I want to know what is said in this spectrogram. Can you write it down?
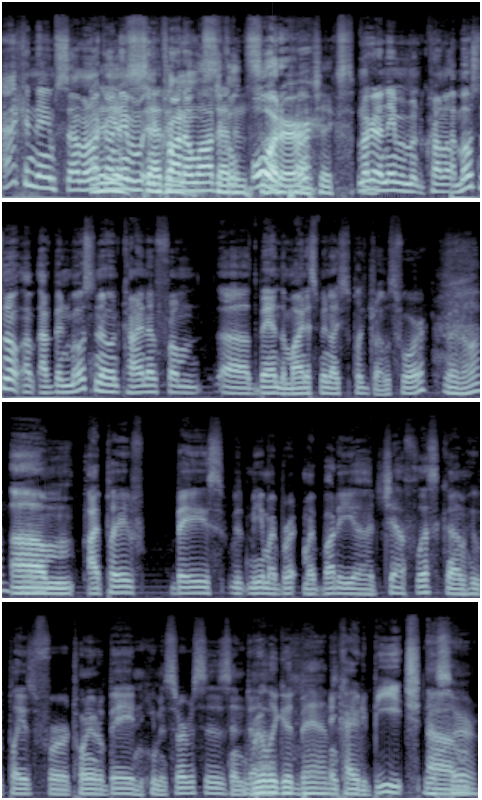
I can name some. I'm not going to name them in chronological order. projects. I'm not going to name them in chronological. Most known, I've been most known kind of from uh, the band The Minus Men. I used to play drums for. Right on. Um, I played bass with me and my br- my buddy uh, Jeff Liscombe, who plays for Tornado Bay and Human Services, and uh, really good band. and Coyote Beach. Yes, um, sir.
